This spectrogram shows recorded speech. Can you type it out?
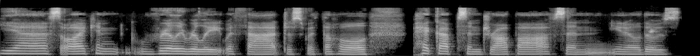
yeah, so I can really relate with that, just with the whole pickups and drop offs, and you know those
